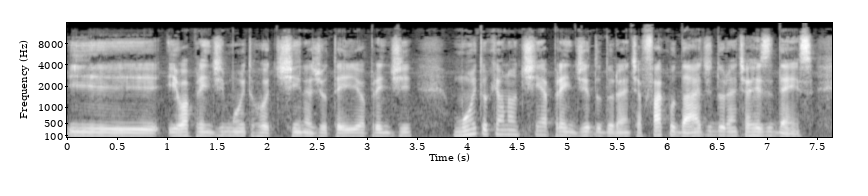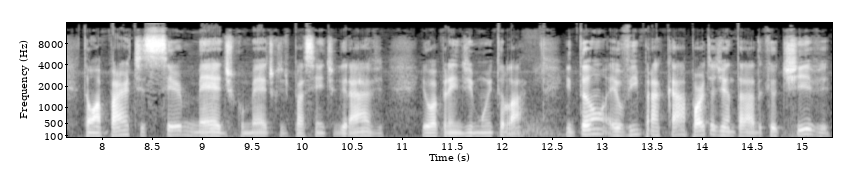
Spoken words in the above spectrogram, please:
E, e eu aprendi muito rotina de UTI, eu aprendi muito que eu não tinha aprendido durante a faculdade e durante a residência. Então, a parte ser médico, médico de paciente grave, eu aprendi muito lá. Então, eu vim para cá, a porta de entrada que eu tive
